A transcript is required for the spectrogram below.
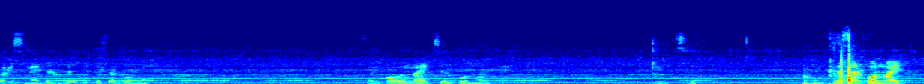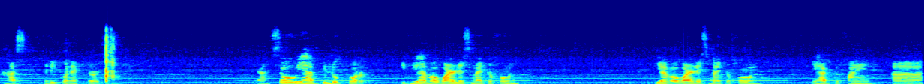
What is the cell phone mic. Cell phone mic cell phone mic. The cell phone mic has three connectors. Yeah so we have to look for if you have a wireless microphone you have a wireless microphone you have to find uh,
